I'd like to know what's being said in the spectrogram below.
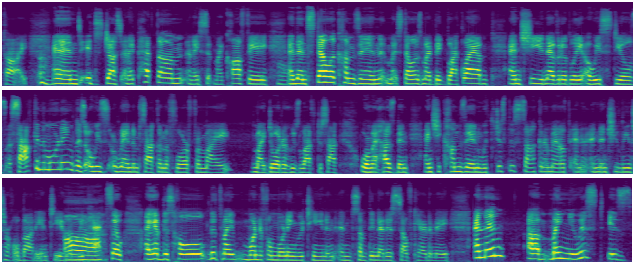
thigh. Mm-hmm. And it's just, and I pet them, and I sip my coffee, mm. and then Stella comes in. My Stella's my big black lab, and she inevitably always steals a sock in the morning. There's always a random sock on the floor from my my daughter who's left a sock or my husband and she comes in with just this sock in her mouth and and then she leans her whole body into you and we pat so i have this whole that's my wonderful morning routine and, and something that is self-care to me. And then um, my newest is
